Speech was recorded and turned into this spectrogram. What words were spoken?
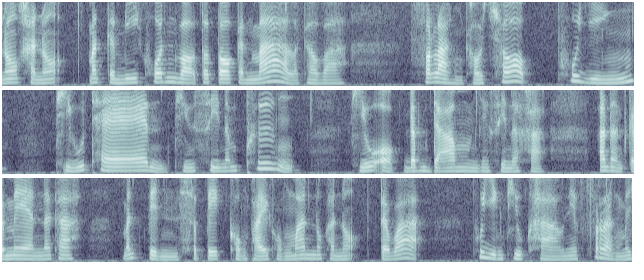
เนาะค่ะเนาะมันก็มีคนเว้าต่อๆกันมาล่ะค่ะว่า ฝรั่งเขาชอบผู้หญิง ผิวแทน ผิวสีน้ำผึ้งผิวออกดำๆอย่างสินะคะอันนั้นก็แมนนะคะ มันเป็นสเปคของไผของมันเนาะค่ะเนาะแต่ว่าผู้หญิงผิวขาวเนี่ยฝรั่งไม่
